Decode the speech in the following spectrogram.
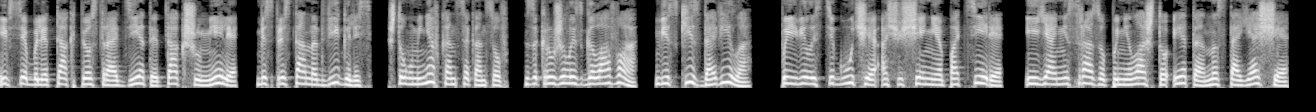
и все были так пестро одеты, так шумели, беспрестанно двигались, что у меня в конце концов закружилась голова, виски сдавило. Появилось тягучее ощущение потери, и я не сразу поняла, что это настоящее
